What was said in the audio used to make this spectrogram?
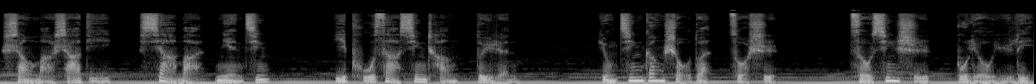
上马杀敌，下马念经，以菩萨心肠对人，用金刚手段做事，走心时不留余力，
